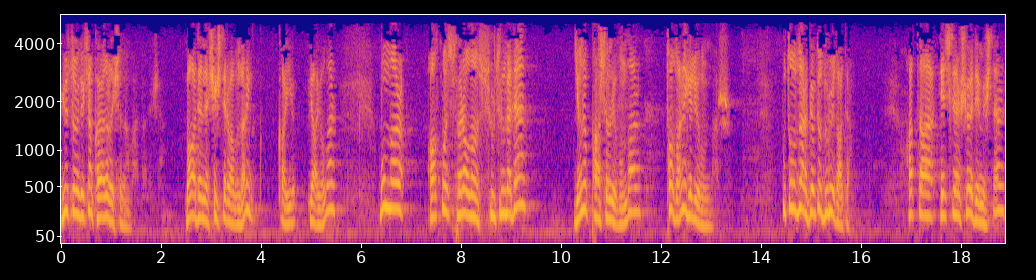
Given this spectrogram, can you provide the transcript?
Yüz sonu geçen kayalar da işte var. Böylece. Madenler, şişleri var bunların. Kayı, yağıyorlar. Bunlar atmosfere olan sürtünmede yanıp parçalanıyor bunlar. Toz haline geliyor bunlar. Bu tozlar gökte duruyor zaten. Hatta eskiler şöyle demişler,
